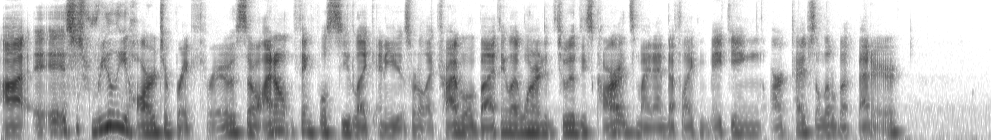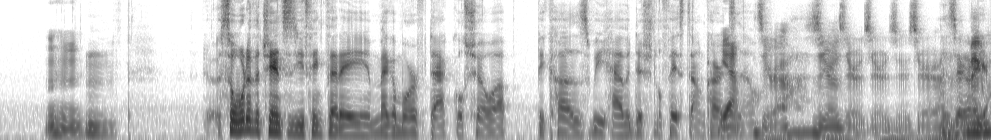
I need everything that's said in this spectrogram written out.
uh, it, it's just really hard to break through. So I don't think we'll see like any sort of like tribal, but I think like one or two of these cards might end up like making archetypes a little bit better. Mm-hmm. So, what are the chances you think that a Megamorph deck will show up because we have additional face down cards Yeah. now? Zero, zero, zero, zero, zero, zero. Zero, Meg- yeah.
